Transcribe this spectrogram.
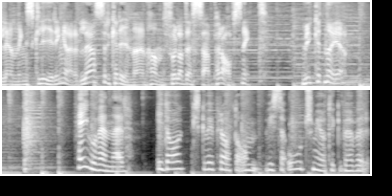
Glennings gliringar läser Karina en handfull av dessa per avsnitt. Mycket nöje! Hej god vänner! Idag ska vi prata om vissa ord som jag tycker behöver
